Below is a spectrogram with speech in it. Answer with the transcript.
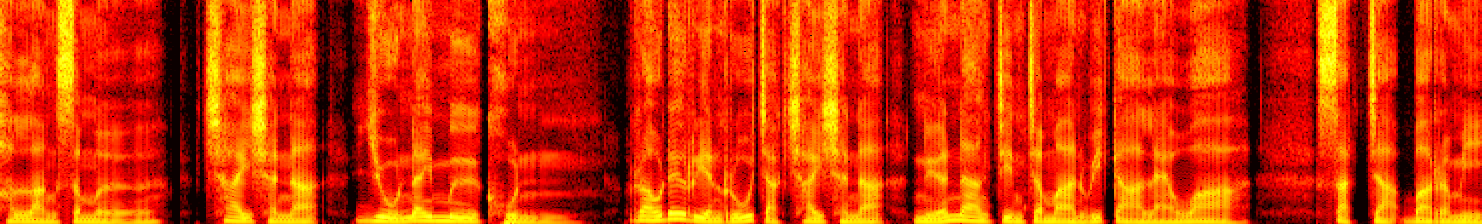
พลังเสมอ ชัยชนะอยู่ในมือคุณ เราได้เรียนรู้จากชัยชนะเหนือนางจินจมานวิกาแล้วว่า สัจจะบารมี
